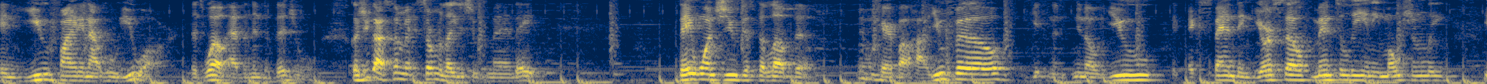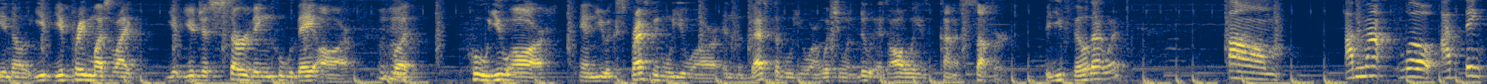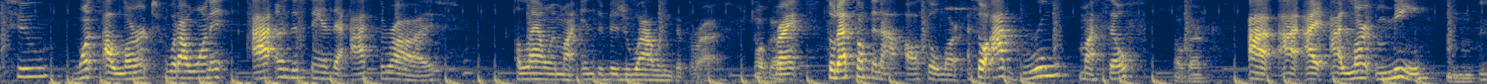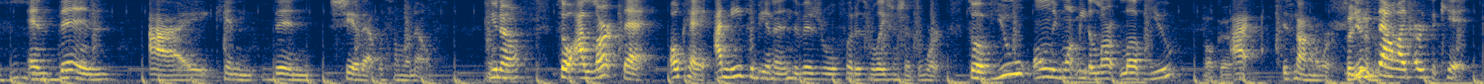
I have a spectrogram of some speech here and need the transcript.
in you finding out who you are as well as an individual. Because you got some some relationships, man. They they want you just to love them. They don't care about how you feel. Getting you know you expanding yourself mentally and emotionally. You know you, you're pretty much like you're, just serving who they are, but who you are and you expressing who you are and the best of who you are and what you want to do has always kind of suffered. Do you feel that way? Um, I'm not. Well, I think too. Once I learned what I wanted, I understand that I thrive, allowing my individuality to thrive. Okay. Right. So that's something I also learned. So I grew myself. Okay. I I I, I learned me, Mm-hmm. and then I can then share that with someone else. You know. So I learned that okay, I need to be an individual for this relationship to work. So if you only want me to learn love you, Okay. I it's not gonna work. So You you sound like Eartha Kitt.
